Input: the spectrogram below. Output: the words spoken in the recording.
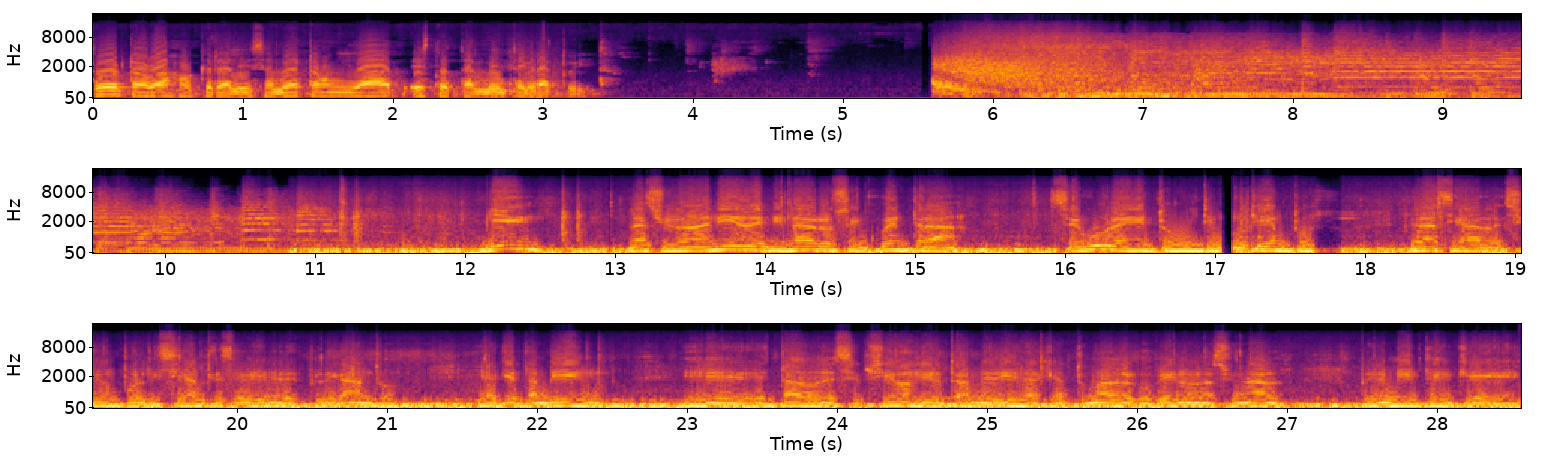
todo el trabajo que realiza nuestra unidad es totalmente gratuito. Bien, la ciudadanía de Milagros se encuentra segura en estos últimos tiempos gracias a la acción policial que se viene desplegando y a que también eh, estado de excepción y otras medidas que ha tomado el gobierno nacional permiten que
